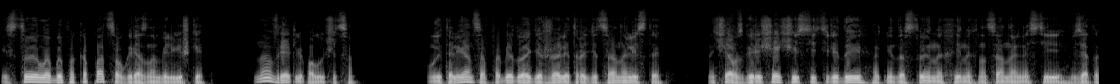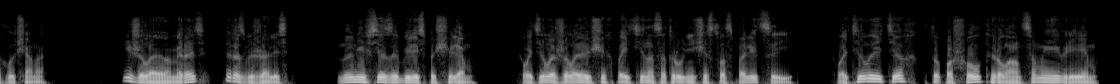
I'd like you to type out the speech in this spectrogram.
и стоило бы покопаться в грязном бельишке, но вряд ли получится. У итальянцев победу одержали традиционалисты – начав сгоряча чистить ряды от недостойных иных национальностей, взятых Лучана. Не желая умирать, те разбежались, но не все забились по щелям. Хватило желающих пойти на сотрудничество с полицией, хватило и тех, кто пошел к ирландцам и евреям.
